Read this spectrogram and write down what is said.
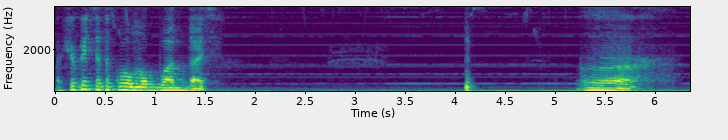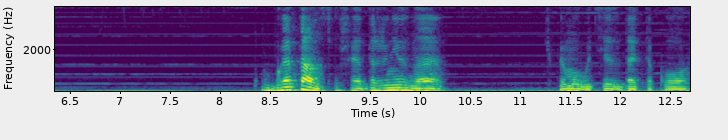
А что опять я такого мог бы отдать? А... Братан, слушай, я даже не знаю. Что я могу тебе сдать такого.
